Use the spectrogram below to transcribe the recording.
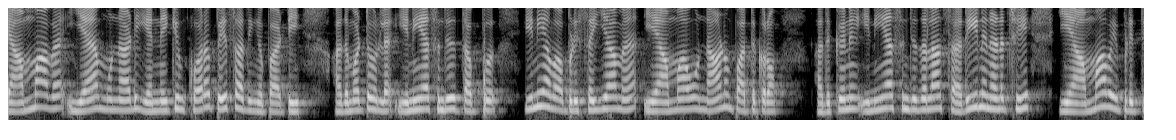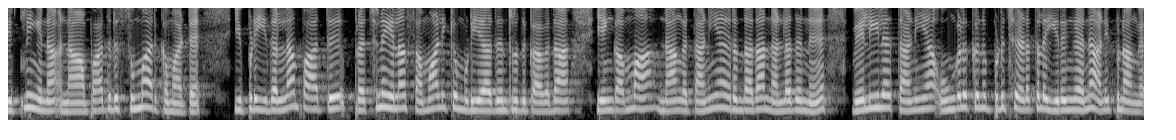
என் அம்மாவை ஏன் முன்னாடி என்னைக்கும் குறை பேசாதீங்க பாட்டி. அது மட்டும் இல்லை இனியா செஞ்சது தப்பு. இனி அவள் அப்படி செய்யாமல் என் அம்மாவும் நானும் பார்த்துக்குறோம் அதுக்குன்னு இனியா செஞ்சதெல்லாம் சரின்னு நினச்சி என் அம்மாவை இப்படி திட்டினீங்கன்னா நான் பார்த்துட்டு சும்மா இருக்க மாட்டேன். இப்படி இதெல்லாம் பார்த்து பிரச்சனையெல்லாம் சமாளிக்க முடியாதுன்றதுக்காக தான் எங்கள் அம்மா நாங்கள் தனியாக இருந்தால் தான் நல்லதுன்னு வெளியில் தனியாக உங்களுக்குன்னு பிடிச்ச இடத்துல இருங்கன்னு அனுப்புனாங்க.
